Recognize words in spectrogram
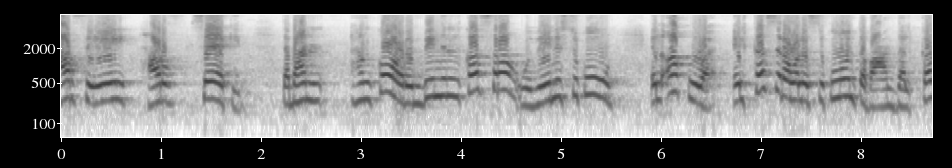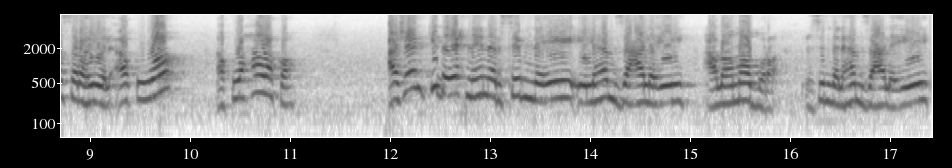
حرف إيه؟ حرف ساكن. طب هن هنقارن بين الكسرة وبين السكون. الأقوى الكسرة ولا السكون؟ طبعا ده الكسرة هي الأقوى أقوى حركة. عشان كده إحنا هنا رسمنا إيه؟ الهمزة على إيه؟ على نبرة. رسمنا الهمزة على إيه؟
